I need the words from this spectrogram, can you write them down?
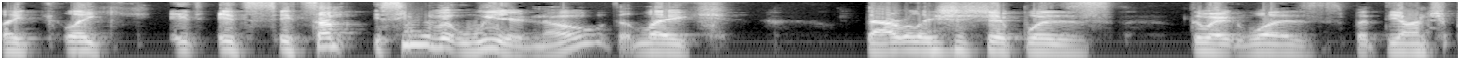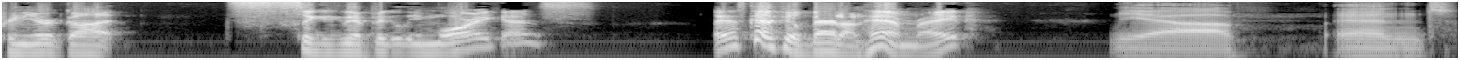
like like it, it's it's some it seemed a bit weird, no? That like that relationship was the way it was, but the entrepreneur got significantly more, I guess. Like that's gotta feel bad on him, right? Yeah, and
